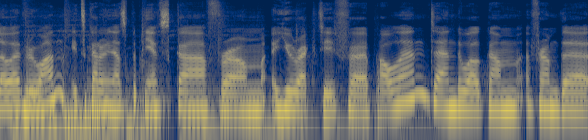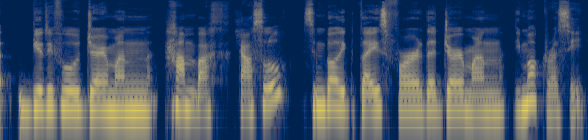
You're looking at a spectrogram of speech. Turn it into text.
Hello, everyone. It's Karolina Zbytniewska from Euractiv uh, Poland, and welcome from the beautiful German Hambach Castle, symbolic place for the German democracy.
